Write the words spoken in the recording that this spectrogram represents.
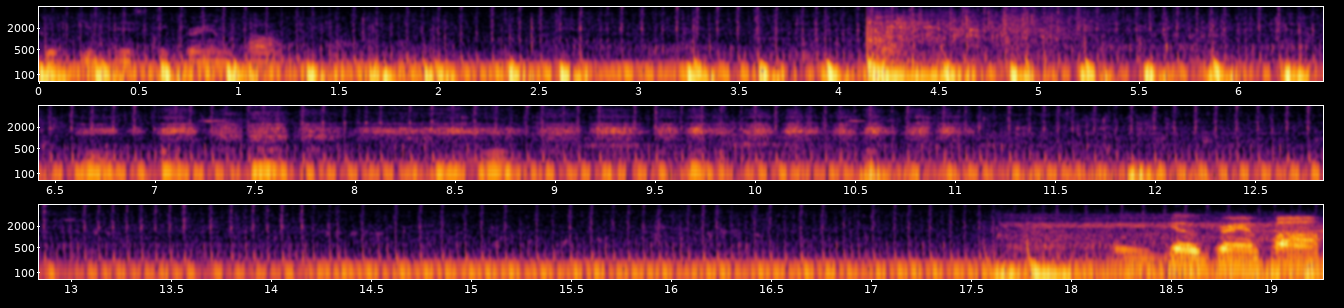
go give this to Grandpa. Go, Grandpa.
